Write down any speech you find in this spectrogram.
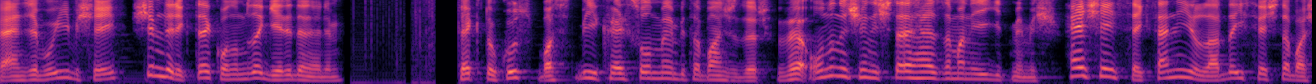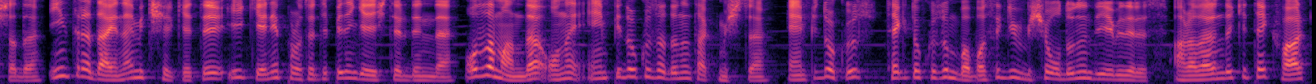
Bence bu iyi bir şey. Şimdilik de konumuza geri dönelim. Tek 9 basit bir hikayesi olmayan bir tabancadır ve onun için işte her zaman iyi gitmemiş. Her şey 80'li yıllarda İsveç'te başladı. Intra Dynamic şirketi ilk yeni prototipini geliştirdiğinde o zaman da ona MP9 adını takmıştı. MP9 Tek 9'un babası gibi bir şey olduğunu diyebiliriz. Aralarındaki tek fark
